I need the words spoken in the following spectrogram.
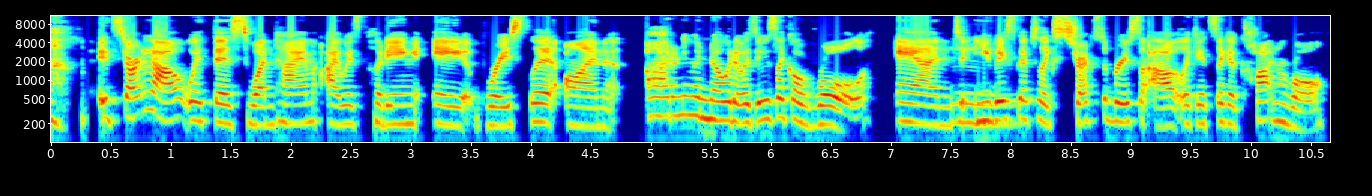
it started out with this one time I was putting a bracelet on, oh, I don't even know what it was. It was like a roll. And you Mm. basically have to like stretch the bracelet out, like it's like a cotton roll.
